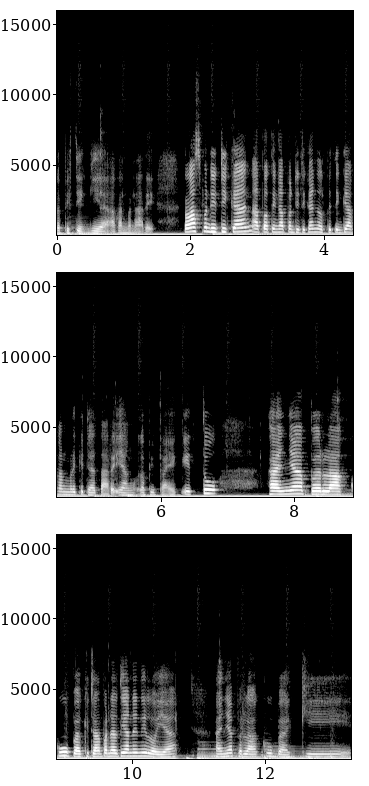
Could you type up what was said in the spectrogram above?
lebih tinggi ya akan menarik. Kelas pendidikan atau tingkat pendidikan yang lebih tinggi akan memiliki daya tarik yang lebih baik. Itu hanya berlaku bagi dalam penelitian ini loh ya hanya berlaku bagi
